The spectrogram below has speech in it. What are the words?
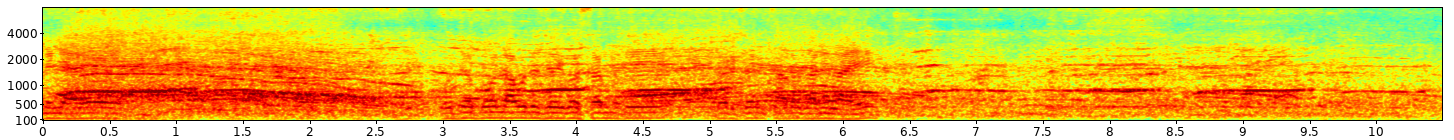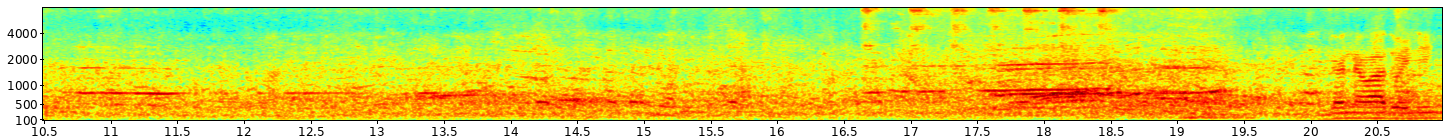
आलेले आहे. उद्या बोला उद्या जयगोष्ठामध्ये दर्शन चालू झालेलं आहे. धन्यवाद वहिनी.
